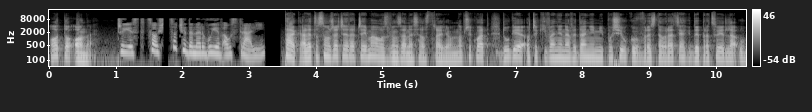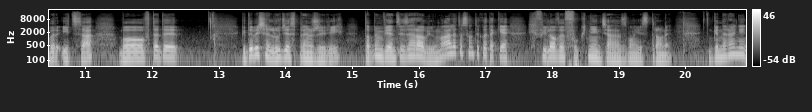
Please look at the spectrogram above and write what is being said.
Oto one. Czy jest coś, co cię denerwuje w Australii? Tak, ale to są rzeczy raczej mało związane z Australią. Na przykład długie oczekiwanie na wydanie mi posiłków w restauracjach, gdy pracuję dla Uber Eatsa, bo wtedy, gdyby się ludzie sprężyli, to bym więcej zarobił. No ale to są tylko takie chwilowe fuknięcia z mojej strony. Generalnie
